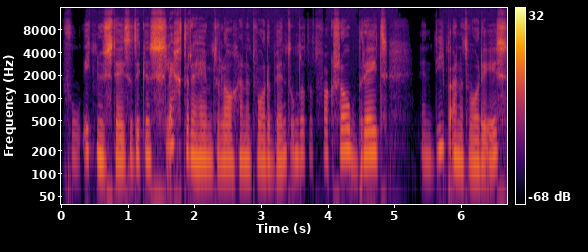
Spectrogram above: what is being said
voel ik nu steeds dat ik een slechtere hematoloog aan het worden ben, omdat het vak zo breed en diep aan het worden is,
